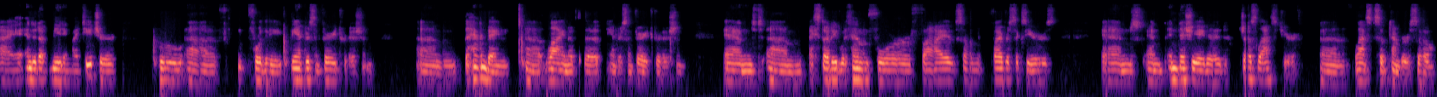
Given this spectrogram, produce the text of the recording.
i ended up meeting my teacher who uh, for the the anderson fairy tradition um, the henbane uh, line of the anderson fairy tradition. And um, i studied with him for five some five or six years and and initiated just last year uh, last september. So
